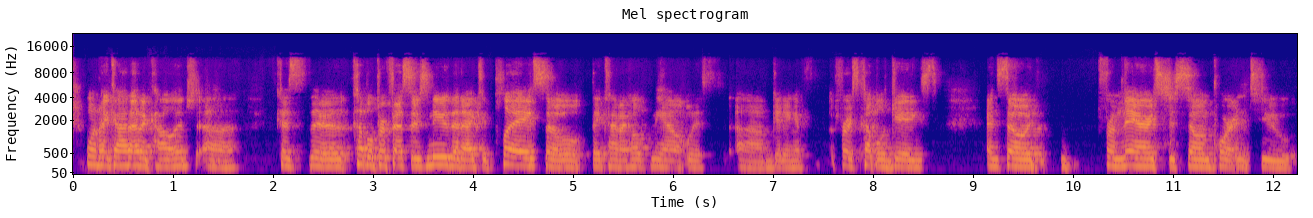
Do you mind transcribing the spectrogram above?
when I got out of college. Uh, because the couple professors knew that I could play, so they kind of helped me out with um, getting a first couple of gigs. And so from there, it's just so important to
